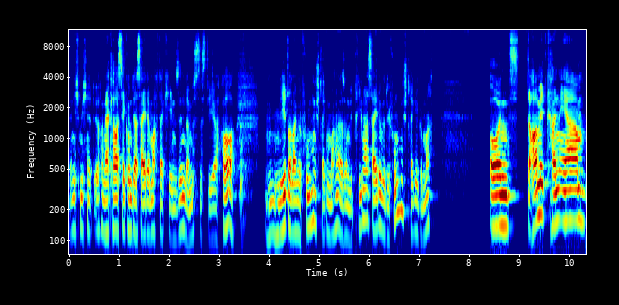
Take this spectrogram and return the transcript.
wenn ich mich nicht irre. Na klar, Sekundärseite macht ja keinen Sinn, da müsstest du ja oh, meterlange Funkenstrecken machen, also in der Primärseite wird die Funkenstrecke gemacht. Und damit kann er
